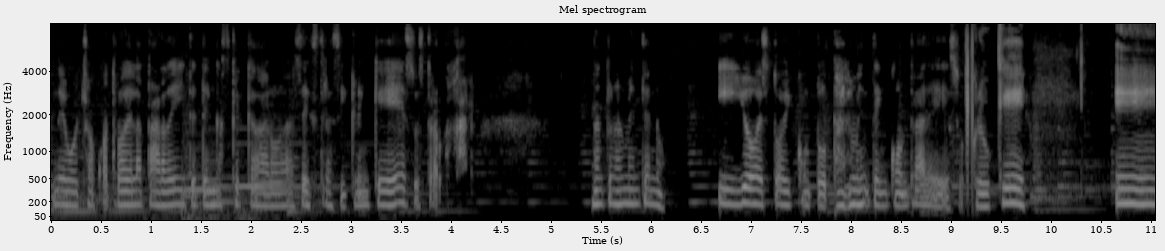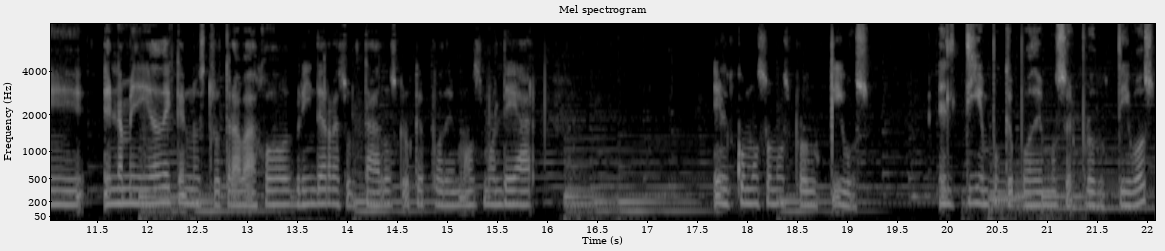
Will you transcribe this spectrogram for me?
de 8 a 4 de la tarde y te tengas que quedar horas extras y creen que eso es trabajar. Naturalmente no. Y yo estoy totalmente en contra de eso. Creo que eh, en la medida de que nuestro trabajo brinde resultados, creo que podemos moldear el cómo somos productivos, el tiempo que podemos ser productivos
